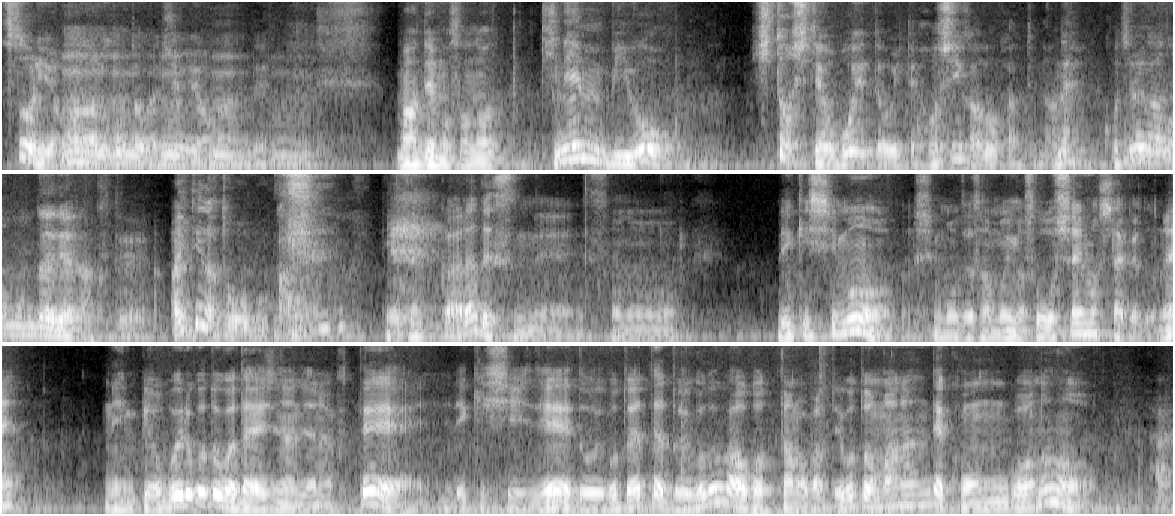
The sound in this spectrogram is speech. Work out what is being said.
ストーリーを学ぶことが重要なんで。まあでもその記念日を日として覚えておいてほしいかどうかっていうのはねこちら側の問題ではなくて相手がどう思うか。いやだからですねその歴史も下出さんも今そうおっしゃいましたけどね年表を覚えることが大事なんじゃなくて歴史でどういうことをやったらどういうことが起こったのかということを学んで今後の、はいはい。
